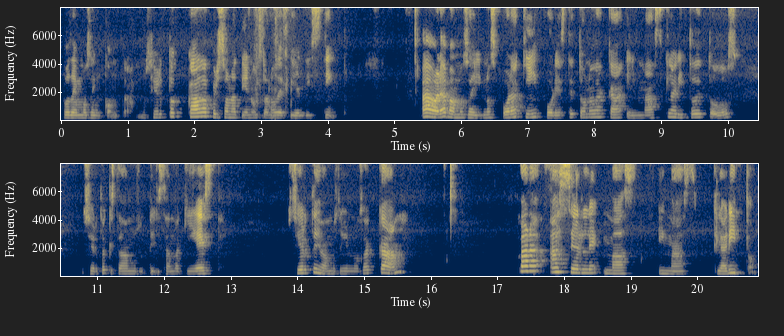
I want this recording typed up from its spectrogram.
podemos encontrar, ¿no es cierto? Cada persona tiene un tono de piel distinto. Ahora vamos a irnos por aquí, por este tono de acá, el más clarito de todos, ¿no es cierto? Que estábamos utilizando aquí este, ¿cierto? Y vamos a irnos acá para hacerle más y más clarito.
